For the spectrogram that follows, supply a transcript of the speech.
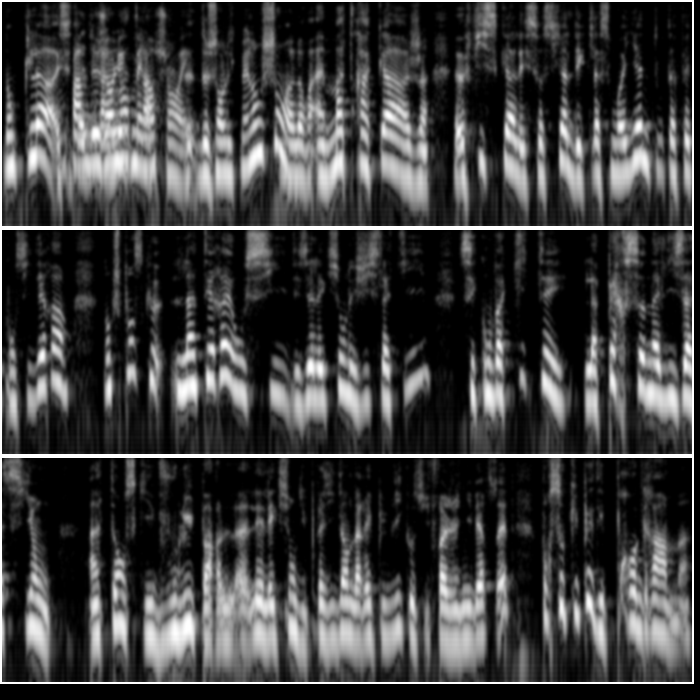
Donc là, c'est parle de Jean-Luc Mélenchon. Oui. De Jean-Luc Mélenchon. Alors un matraquage euh, fiscal et social des classes moyennes tout à fait considérable. Donc je pense que l'intérêt aussi des élections législatives, c'est qu'on va quitter la personnalisation intense qui est voulue par l'élection du président de la République au suffrage universel pour s'occuper des programmes.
